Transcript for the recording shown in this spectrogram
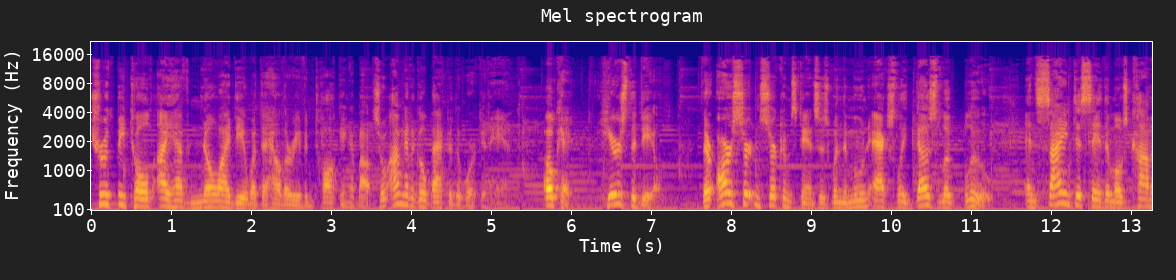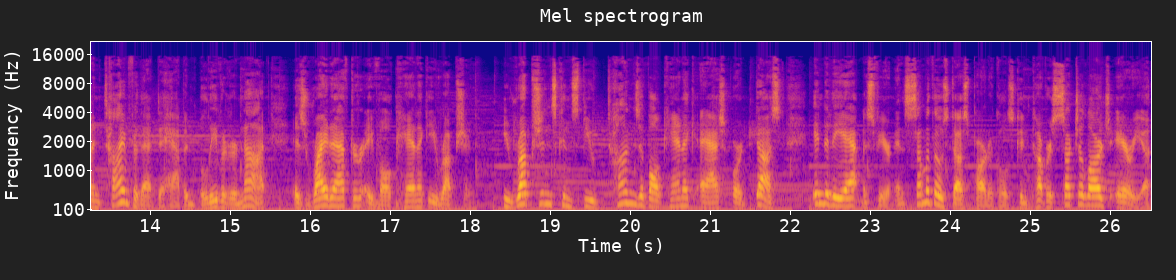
Truth be told, I have no idea what the hell they're even talking about, so I'm going to go back to the work at hand. Okay, here's the deal. There are certain circumstances when the moon actually does look blue, and scientists say the most common time for that to happen, believe it or not, is right after a volcanic eruption. Eruptions can spew tons of volcanic ash or dust into the atmosphere, and some of those dust particles can cover such a large area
